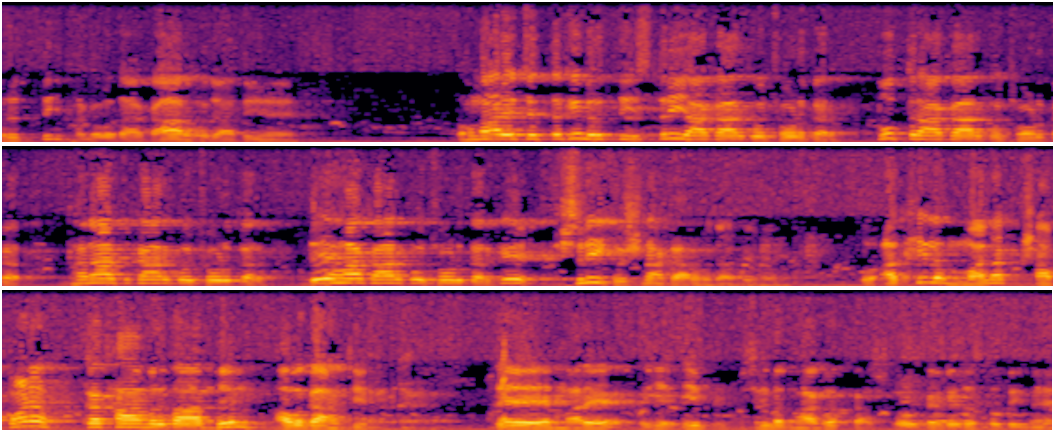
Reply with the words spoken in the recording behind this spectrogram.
वृत्ति भगवदाकार हो जाती है। तो हमारे चित्त की वृत्ति, स्त्री आकार को छोड़कर, पुत्र आकार को छोड़कर धनाकार को छोड़कर, देहाकार को छोड़ करके श्री कृष्णाकार हो जाते हैं। तो अखिल मन क्षपण कथा मृताभिम अवगाह्य हमारे, ये श्रीमद भागवत का श्लोक है, वेद स्तुति में।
